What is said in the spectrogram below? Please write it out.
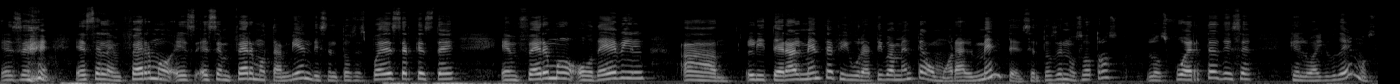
es, es el enfermo, es, es, enfermo también, dice. Entonces puede ser que esté enfermo o débil, ah, literalmente, figurativamente o moralmente. Entonces nosotros, los fuertes, dice, que lo ayudemos.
